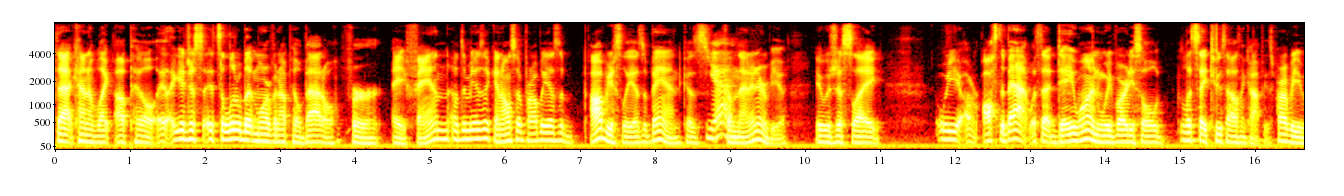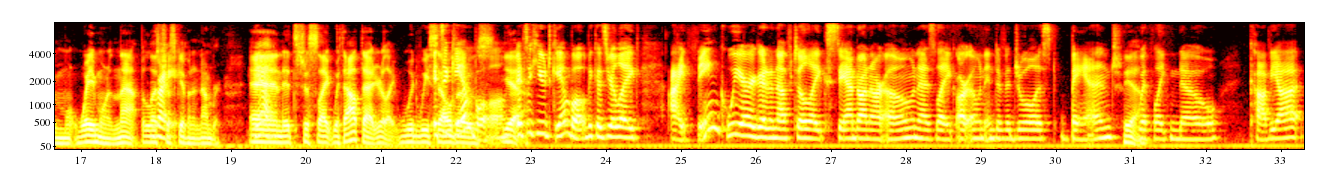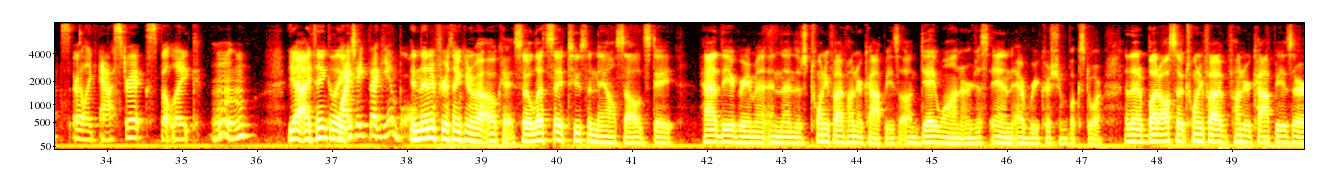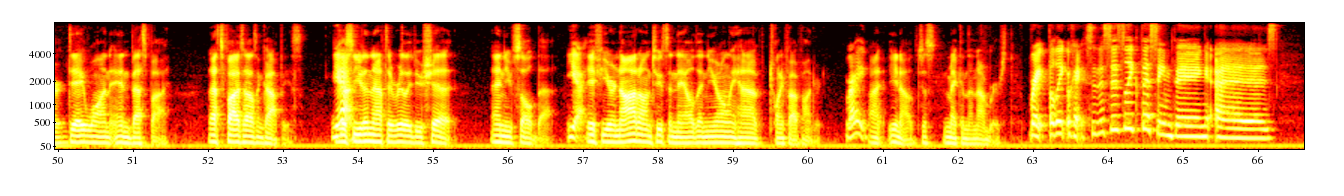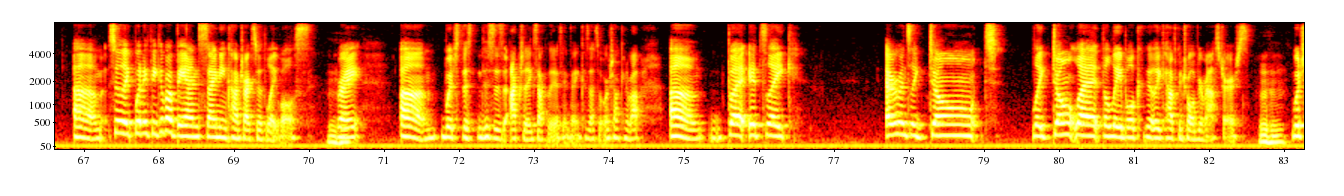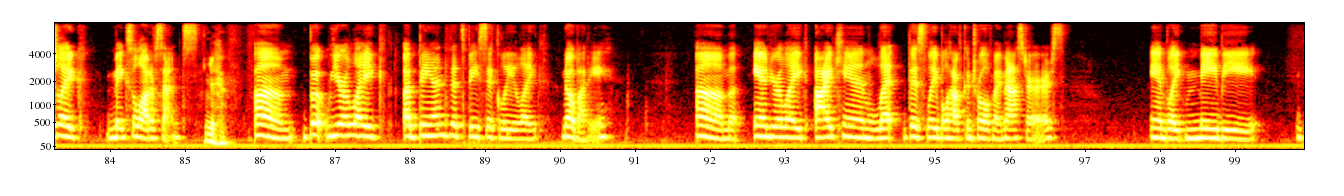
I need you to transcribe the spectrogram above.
that kind of like uphill. it- Like it just it's a little bit more of an uphill battle for a fan of the music, and also probably as a obviously as a band because Yeah. from that interview, it was just like we are off the bat with that day one we've already sold let's say 2000 copies probably even more, way more than that but let's Right. just give it a number Yeah. and it's just like without that you're like would we sell? It's a gamble. those yeah It's a huge gamble because you're like, I think we are good enough to like stand on our own as like our own individualist band Yeah. with like no caveats or like asterisks, but like, mm, yeah i think like why take that gamble? And then if you're thinking about okay, so let's say Tooth and Nail Solid State had the agreement, and then there's 2,500 copies on day one, or just in every Christian bookstore, and then but also 2,500 copies are day one in Best Buy. That's 5,000 copies. yeah. Just you didn't have to really do shit, and you've sold that. yeah. If you're not on Tooth and Nail, then you only have 2,500. right. I, you know, just making the numbers. Right, but like okay, so this is like the same thing as um so like when I think about bands signing contracts with labels, right? Um which this this is actually exactly the same thing because that's what we're talking about. Um but it's like everyone's like don't like don't let the label like have control of your masters, Mm-hmm. which like makes a lot of sense. Yeah. Um, but you're like a band that's basically like nobody. Um, and you're like, I can let this label have control of my masters and like maybe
